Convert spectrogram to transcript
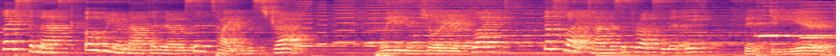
place the mask over your mouth and nose and tighten the strap. Please enjoy your flight. The flight time is approximately 50 years.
